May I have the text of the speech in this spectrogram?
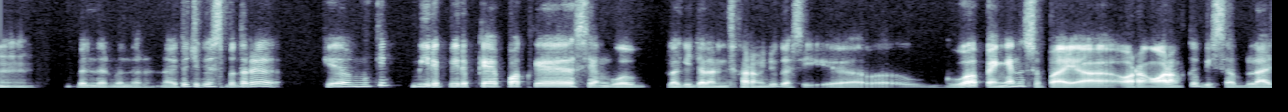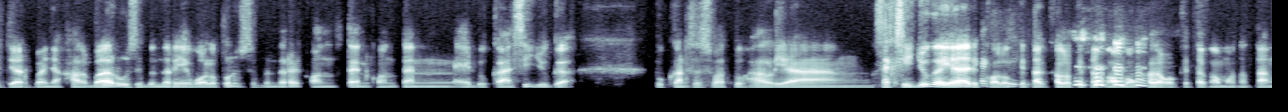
Hmm, bener bener. Nah itu juga sebenarnya ya mungkin mirip-mirip kayak podcast yang gue lagi jalanin sekarang juga sih. Ya, gue pengen supaya orang-orang tuh bisa belajar banyak hal baru sebenarnya, walaupun sebenarnya konten-konten edukasi juga bukan sesuatu hal yang seksi juga ya. Kalau Seksi. kita kalau kita ngomong kalau kita ngomong tentang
